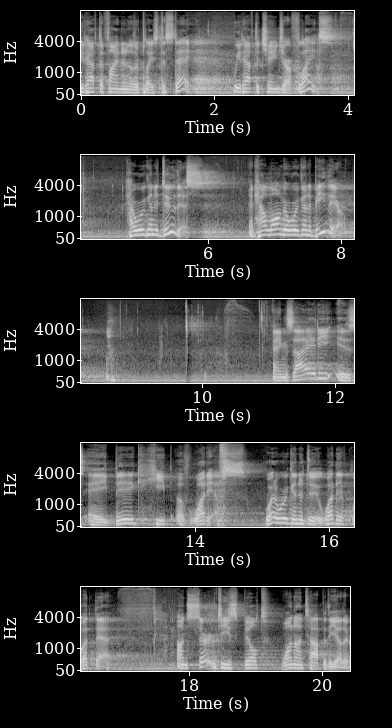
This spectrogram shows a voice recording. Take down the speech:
We'd have to find another place to stay. We'd have to change our flights. How are we going to do this? And how long are we going to be there? Anxiety is a big heap of what ifs. What are we going to do? What if, what that? Uncertainties built one on top of the other.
